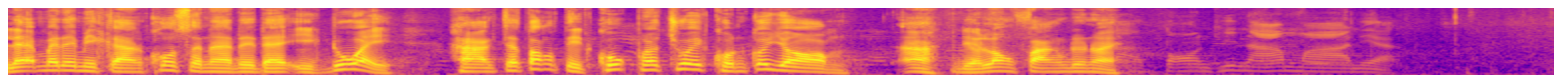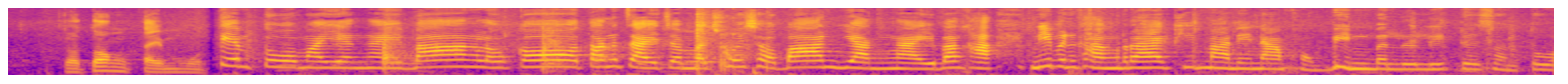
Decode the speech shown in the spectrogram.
และไม่ได้มีการโฆษณาใด ๆ อีกด้วย หากจะต้องติดคุกเพราะช่วยคนก็ยอมอะเดี๋ยวลองฟังดูหน่อย ตอนที่น้ำมาเนี่ย จะต้องเต็มหมด เตรียมตัวมายังไงบ้าง แล้วก็ตั้งใจจะมาช่วยชาวบ้านยังไงบ้างคะ นี่เป็นครั้งแรกที่มาในนามของบินบรรลือฤทธิ์โดยส่วนตัว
